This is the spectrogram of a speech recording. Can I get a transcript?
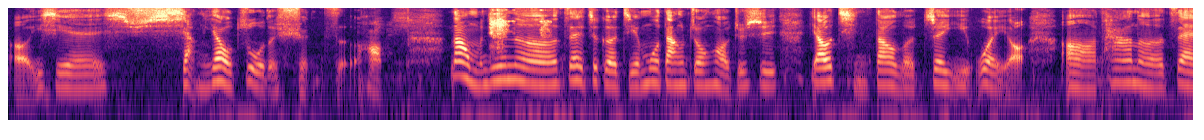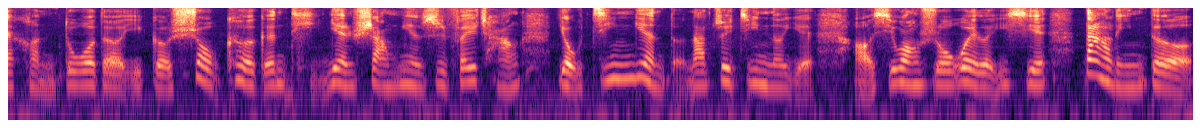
呃一些想要做的选择哈。那我们今天呢，在这个节目当中哈，就是邀请到了这一位哦，呃，他呢在很多的一个授课跟体验上面。是非常有经验的。那最近呢，也呃希望说，为了一些大龄的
